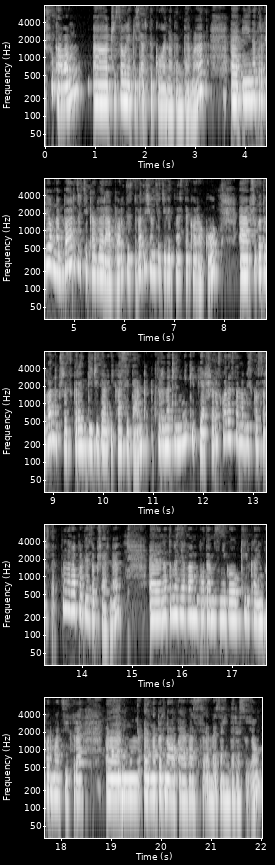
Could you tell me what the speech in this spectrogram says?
Szukałam czy są jakieś artykuły na ten temat. E, I natrafiłam na bardzo ciekawy raport z 2019 roku, e, przygotowany przez Great Digital i Cassie Tank, który na czynniki pierwsze rozkłada stanowisko Sorcerer. Ten raport jest obszerny. E, natomiast ja Wam podam z niego kilka informacji, które na pewno Was zainteresują.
